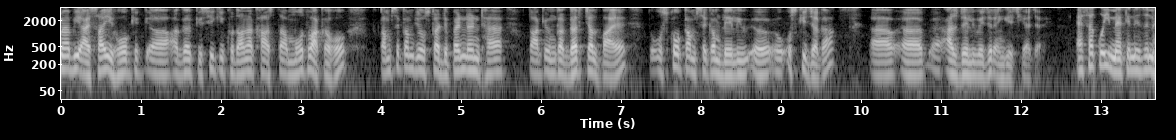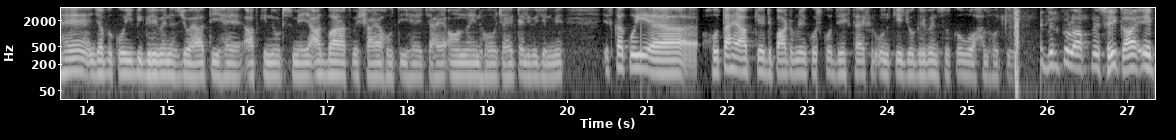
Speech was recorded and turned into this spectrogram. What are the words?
में भी ऐसा ही हो कि अगर किसी की खुदा न खास्ता मौत वाक़ हो कम से कम जो उसका डिपेंडेंट है, ताकि उनका घर चल पाए तो उसको कम से कम डेली उसकी जगह एज डेली वेजर एंगेज किया जाए। ऐसा कोई मैकेनिज़्म है जब कोई भी ग्रीवेंस जो आती है आपकी नोट्स में या अखबार में शाया होती है, चाहे ऑनलाइन हो, चाहे टेलीविज़न में? इसका कोई आ, होता है आपके डिपार्टमेंट को उसको देखता है फिर उनकी जो ग्रीवेंस को वो हल होती है? बिल्कुल आपने सही कहा। एक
